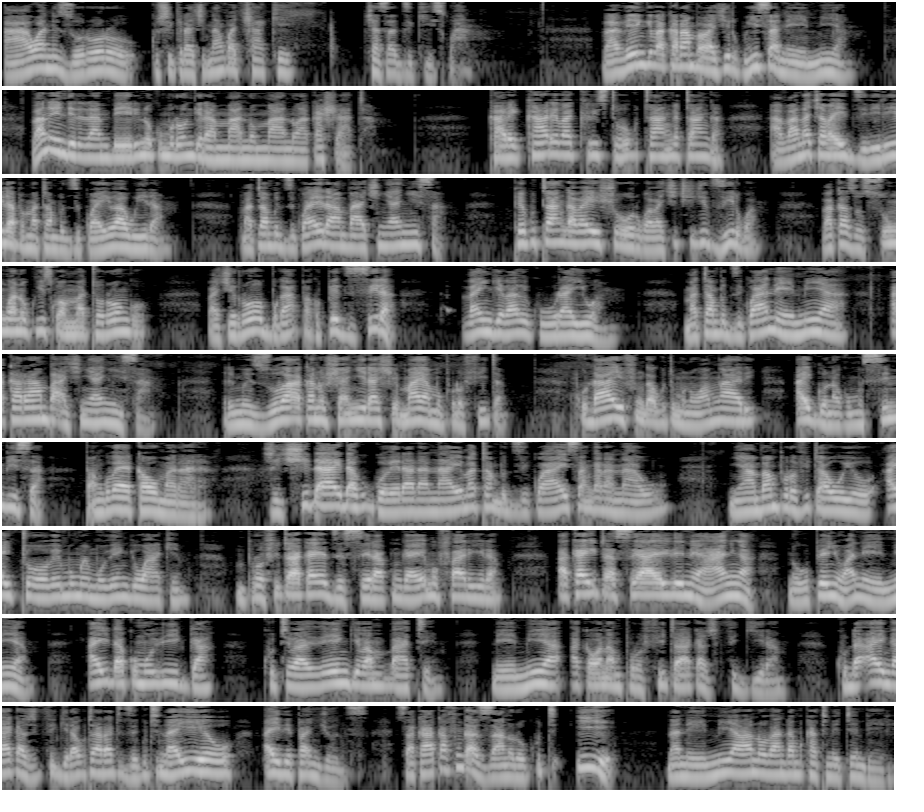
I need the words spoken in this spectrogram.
haawani zororo kusvikira chinangwa chake chasadzikiswa. Vavengi vakaramba vachirwisa nehemiya. Vanoenderera mberi nokumurongera mano mano akashata. Kare kare vakristu vokutanga tanga havana chavaidzivirira pamatambudziko aivawira. Matambudziko airamba achinyanyisa. Pekutanga vaishoorwa vachityikidzirwa vakazosungwa nokuiswa mumatorongo vachirobwa pakupedzisira vainge vave kuurayiwa. Matambudziko anehemiya akaramba achinyanyisa. Rimwe zuva akanoshanyira shemaya muprofita kuda aifunga kuti munhu wamwari aigona kumusimbisa panguva yakaomarara. Zvichida aida kugoverana naye matambudziko aaisangana nawo. Nyamba muprofita uyo aitove mumwe muvengi wake. Muprofita akaedzesera kunge aimufarira akaita seaive nehanya noupenyu hwanehemiya aida kumuviga kuti vavengi vamubate. Nehemiya akawana muprofita akazvipfigira. Kuda ainge akazvipfigira kuti aratidze kuti naiyewo aive panjodzi. Saka akafunga zano rokuti iye nanehemiya vanovanda mukati metemberi.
